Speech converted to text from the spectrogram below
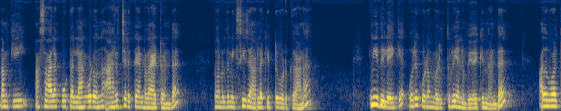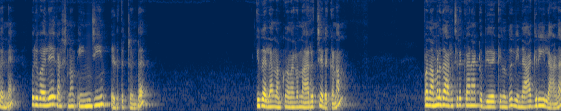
നമുക്ക് ഈ മസാല കൂട്ടെല്ലാം കൂടെ ഒന്ന് അരച്ചെടുക്കേണ്ടതായിട്ടുണ്ട്. അപ്പോൾ നമ്മളിത് മിക്സി ജാറിലേക്ക് ഇട്ട് കൊടുക്കുകയാണ്. ഇനി ഇതിലേക്ക് ഒരു കുടം വെളുത്തുള്ളി ഞാൻ ഉപയോഗിക്കുന്നുണ്ട്. അതുപോലെ തന്നെ ഒരു വലിയ കഷ്ണം ഇഞ്ചിയും എടുത്തിട്ടുണ്ട്. ഇതെല്ലാം നമുക്ക് നന്നായിട്ടൊന്ന് അരച്ചെടുക്കണം. അപ്പോൾ നമ്മളിത് അരച്ചെടുക്കാനായിട്ട് ഉപയോഗിക്കുന്നത് വിനാഗിരിയിലാണ്.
